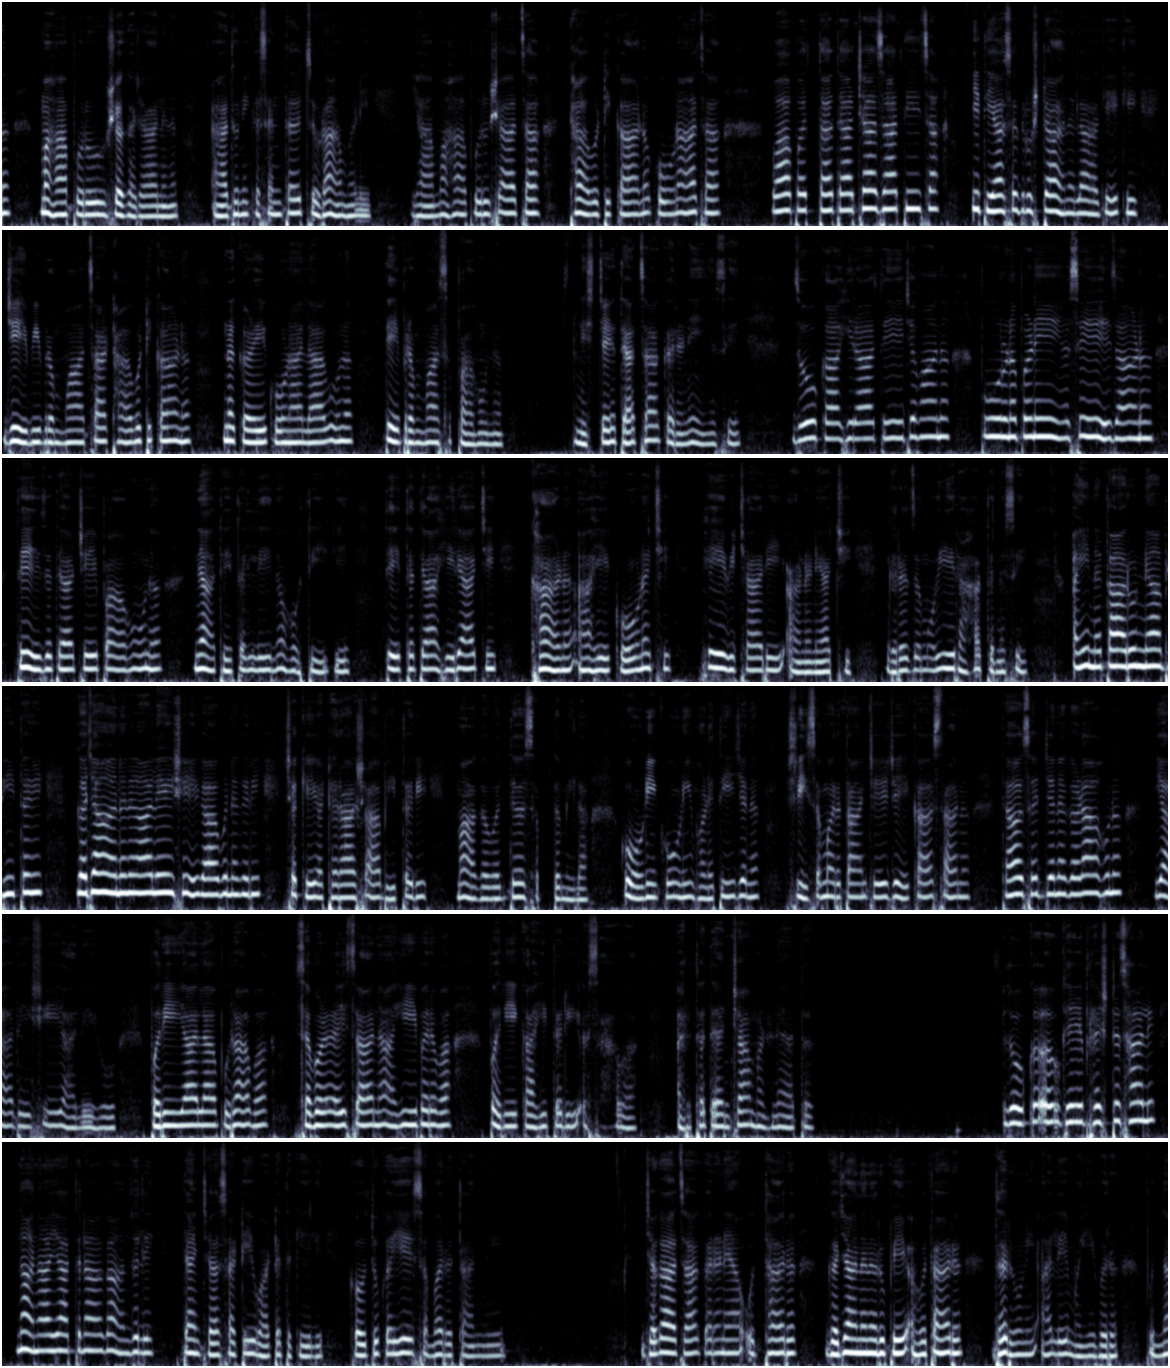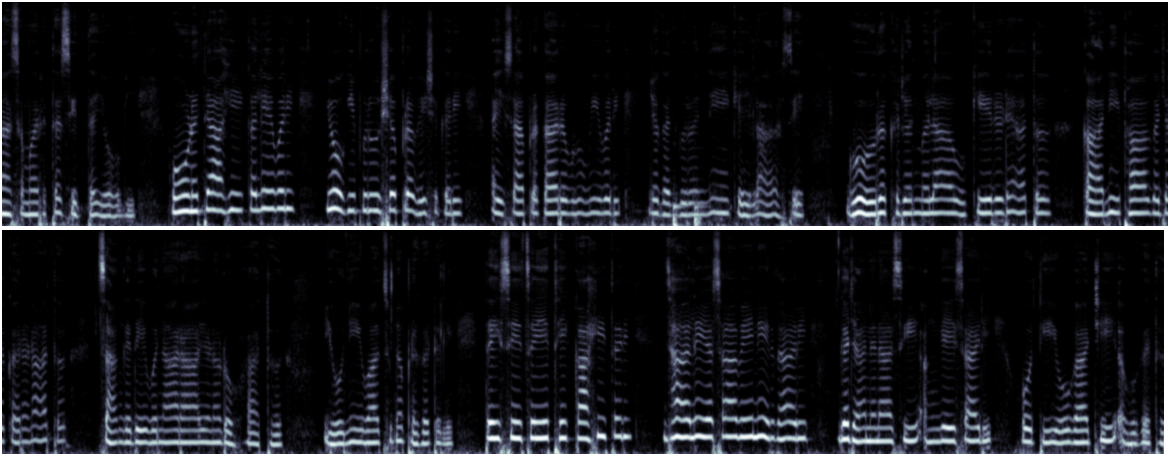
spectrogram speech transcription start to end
महापुरुष गजानन आधुनिक संत चुडामणी. ह्या महापुरुषाचा ठाव ठिकाण कोणाचा? वा पत्ता त्याच्या जातीचा इतिहास दृष्टान लागे की जेवी ब्रह्माचा ठाव ठिकाण नकळे कोणा लागून ते ब्रह्मास पाहून. निश्चय त्याचा करणे असे. जो काहिरा ते जवान पूर्णपणे असे जाण तेज त्याचे पाहून ज्ञाते तल्लीन होती की तेथ त्या हिऱ्याची खाण आहे कोणची? हे विचारी आणण्याची गरज मुळी राहत नसे. ऐन तारुण्या भीतरी गजानन आले शेगाव नगरी शके अठराशा भीतरी माघवद्य सप्तमीला. कोणी कोणी म्हणती जन श्री समर्थांचे जे का स्थान त्या सज्जन गडाहून या देशी आले हो. परी याला पुरावा सबळ ऐसा नाही बरवा परी काहीतरी असावा. अर्थ त्यांच्या म्हणण्यात. लोक अवघे भ्रष्ट झाले नाना यातना गांजले त्यांच्यासाठी वाटत केले कौतुक ये समर्थांनी. जगाचा करण्या उद्धार गजानन रूपे अवतार धरुणी आले महीवर पुन्हा समर्थ सिद्ध योगी. कोणत्याही कलेवरी योगी पुरुष प्रवेश करी ऐसा प्रकार भूमीवरी जगद्गुरूंनी केला असे. गोरख जन्मला उकिरड्यात कानी गज कर्णात चांगदेव नारायण डोहात. योनी वाचून प्रगटले तैसेच येथे काहीतरी झाले असावे निर्धारी. गजाननासी अंगे सारी होती योगाची अवगत.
